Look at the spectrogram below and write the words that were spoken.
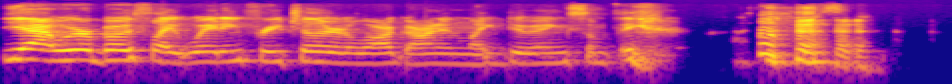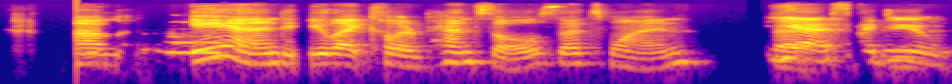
Yeah, we were both like waiting for each other to log on and like doing something. um, and you like colored pencils. That's one. that yes, I do.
